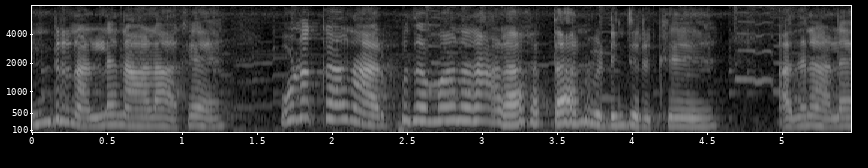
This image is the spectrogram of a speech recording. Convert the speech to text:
இன்று நல்ல நாளாக உனக்கான அற்புதமான நாளாகத்தான் விடிஞ்சிருக்கு. அதனால்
